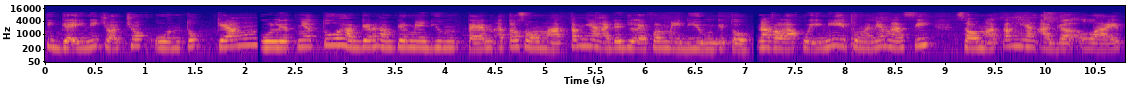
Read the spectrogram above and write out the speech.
03 ini cocok untuk yang kulitnya tuh hampir-hampir medium tan atau sawo matang yang ada di level medium gitu. Nah kalau aku ini hitungannya masih sawo matang yang agak light.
